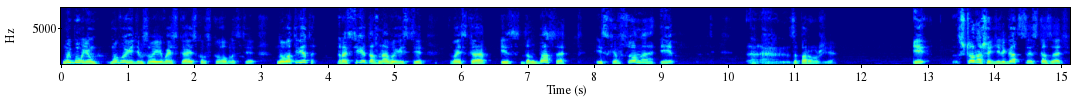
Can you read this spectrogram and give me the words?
Мы будем, мы выведем свои войска из Курской области, но в ответ Россия должна вывести войска из Донбасса, из Херсона и Запорожья. И что нашей делегации сказать?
